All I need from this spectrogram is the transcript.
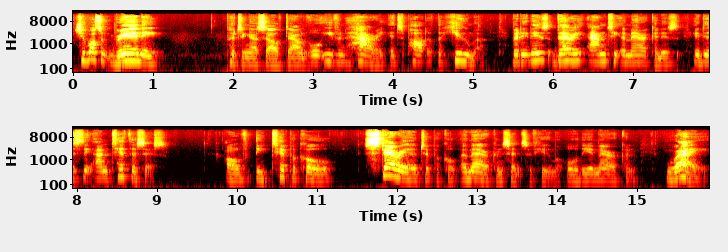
She wasn't really putting herself down, or even Harry. It's part of the humour. But it is very anti American. It is the antithesis of the typical, stereotypical American sense of humour or the American way.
